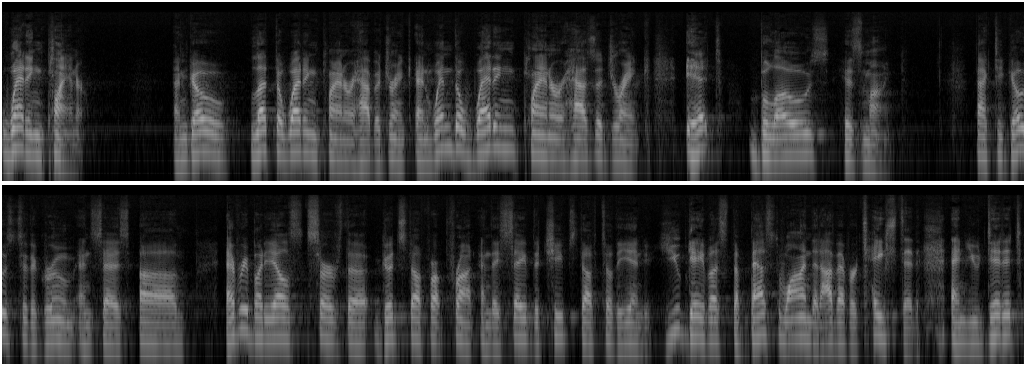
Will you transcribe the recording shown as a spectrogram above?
wedding planner and go let the wedding planner have a drink. And when the wedding planner has a drink, it blows his mind. In fact, he goes to the groom and says, uh, Everybody else serves the good stuff up front and they save the cheap stuff till the end. You gave us the best wine that I've ever tasted, and you did it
